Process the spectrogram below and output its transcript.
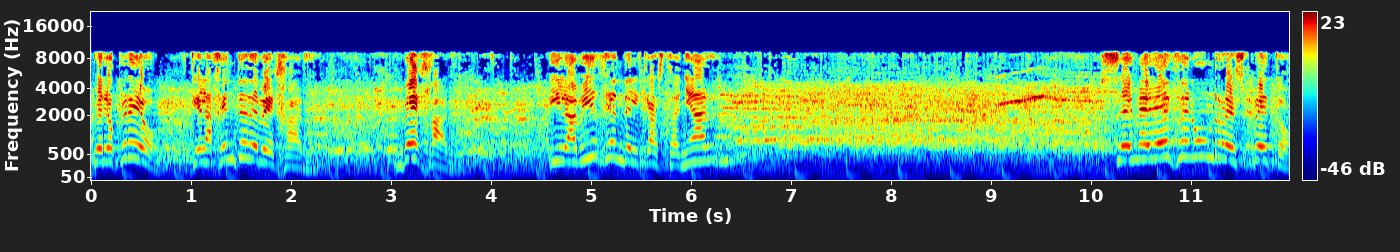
Pero creo que la gente de Béjar, Béjar y la Virgen del Castañar se merecen un respeto.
